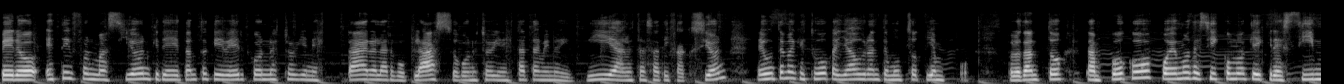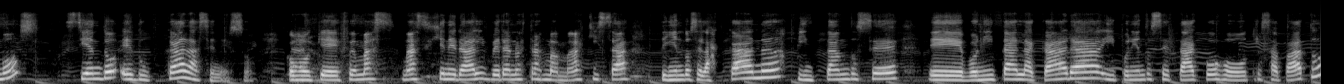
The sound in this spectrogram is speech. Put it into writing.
pero esta información que tiene tanto que ver con nuestro bienestar a largo plazo, con nuestro bienestar también hoy día, nuestra satisfacción, es un tema que estuvo callado durante mucho tiempo. Por lo tanto, tampoco podemos decir como que crecimos siendo educadas en eso. Como que fue más, más general ver a nuestras mamás quizás teniéndose las canas, pintándose eh, bonita la cara y poniéndose tacos o otros zapatos,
